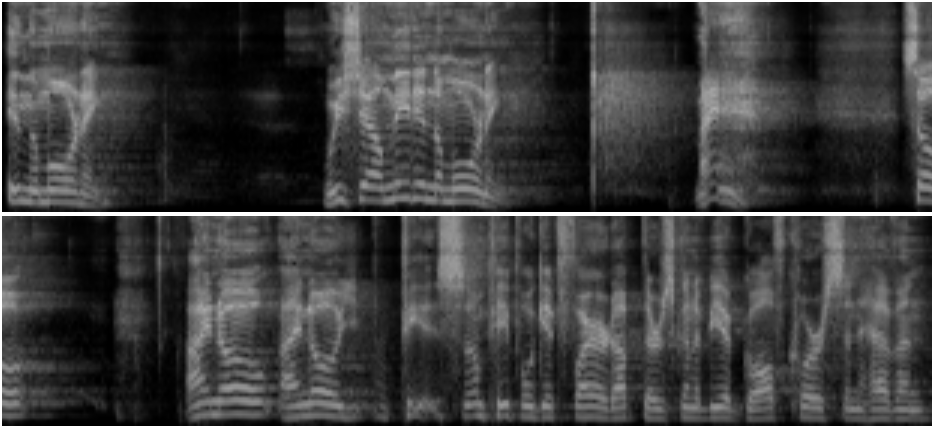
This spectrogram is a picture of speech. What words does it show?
in the morning. We shall meet in the morning. Man. So I know, I know some people get fired up. There's going to be a golf course in heaven.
